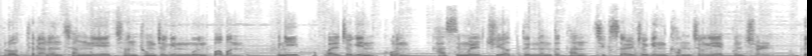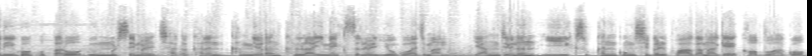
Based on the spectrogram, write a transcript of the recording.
트로트라는 장르의 전통적인 문법은 흔히 폭발적인 고음, 가슴을 쥐어뜯는 듯한 직설적인 감정의 분출, 그리고 곧바로 눈물샘을 자극하는 강렬한 클라이맥스를 요구하지만 양재는 이 익숙한 공식을 과감하게 거부하고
